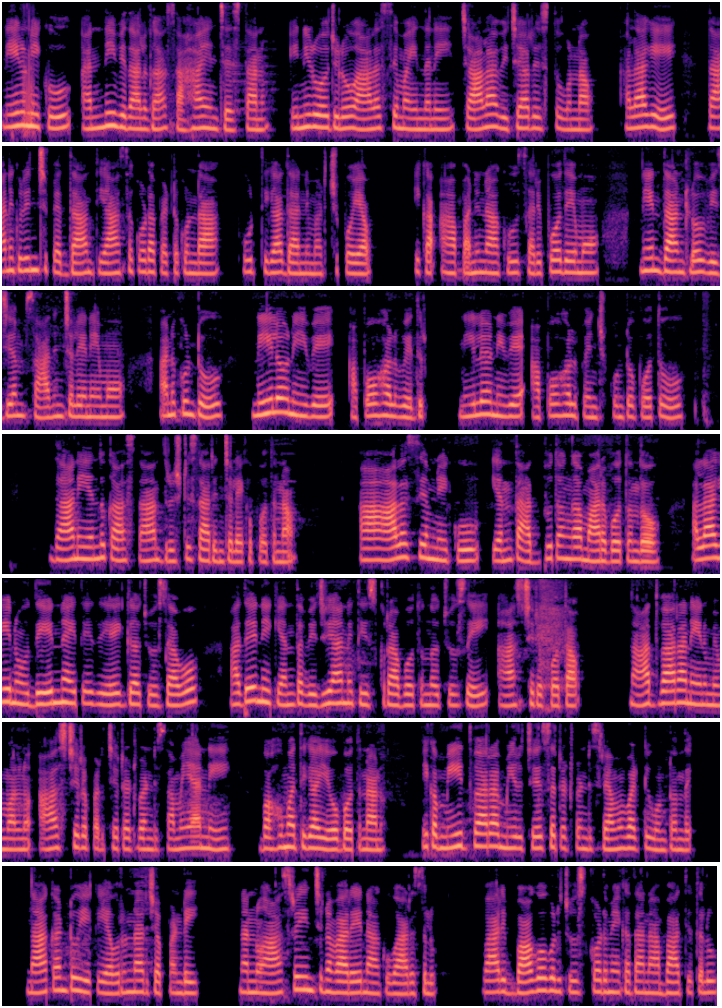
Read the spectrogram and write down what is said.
నేను నీకు అన్ని విధాలుగా సహాయం చేస్తాను. ఇన్ని రోజులు ఆలస్యమైందని చాలా విచారిస్తూ ఉన్నావు. అలాగే దాని గురించి పెద్ద ధ్యాస కూడా పెట్టకుండా పూర్తిగా దాన్ని మర్చిపోయావు. ఇక ఆ పని నాకు సరిపోదేమో? నేను దాంట్లో విజయం సాధించలేనేమో? అనుకుంటూ నీలో నీవే అపోహలు ఎదురు నీలో నీవే అపోహలు పెంచుకుంటూ పోతూ దాని ఎందు కాస్త దృష్టి సారించలేకపోతున్నావు. ఆ ఆలస్యం నీకు ఎంత అద్భుతంగా మారబోతుందో? అలాగే నువ్వు దేన్నైతే తేలిగ్గా చూసావో అదే నీకు ఎంత విజయాన్ని తీసుకురాబోతుందో చూసి ఆశ్చర్యపోతావు. నా ద్వారా నేను మిమ్మల్ని ఆశ్చర్యపరిచేటటువంటి సమయాన్ని బహుమతిగా ఇవ్వబోతున్నాను. ఇక మీ ద్వారా మీరు చేసేటటువంటి శ్రమ బట్టి ఉంటుంది. నాకంటూ ఇక ఎవరున్నారు చెప్పండి? నన్ను ఆశ్రయించిన వారే నాకు వారసులు. వారి బాగోగులు చూసుకోవడమే కదా నా బాధ్యతలు.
